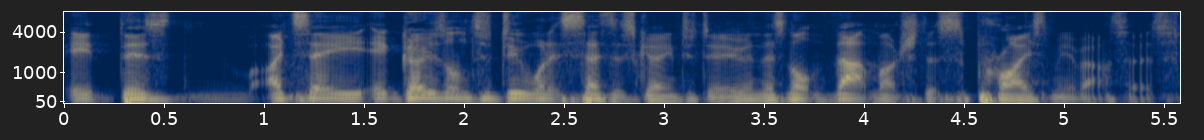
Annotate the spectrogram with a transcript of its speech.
it there's I'd say it goes on to do what it says it's going to do, and there's not that much that surprised me about it.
